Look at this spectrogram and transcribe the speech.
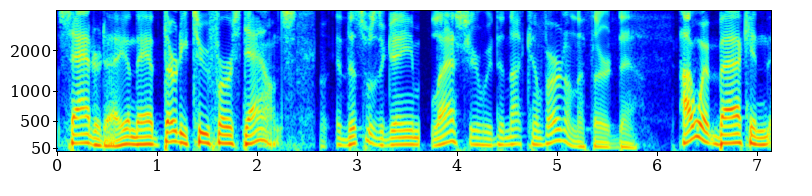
Saturday, and they had 32 first downs. This was a game last year we did not convert on the third down. I went back and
